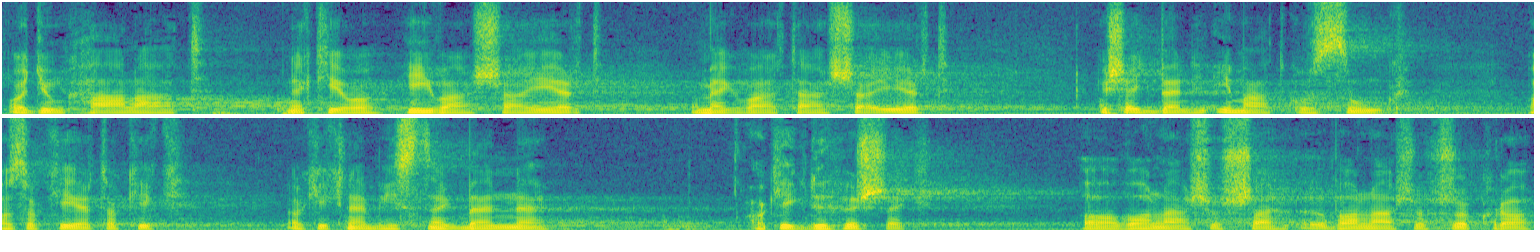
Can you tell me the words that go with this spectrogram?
Adjunk hálát neki a hívásáért, a megváltásáért, és egyben imádkozzunk azokért, akik, akik nem hisznek benne, akik dühösek a vallásosokra,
